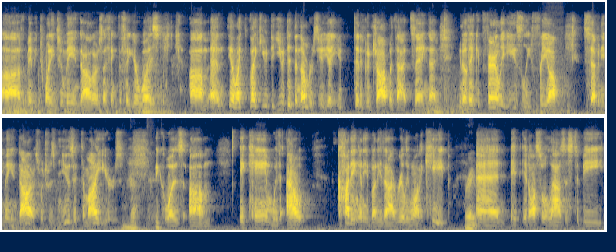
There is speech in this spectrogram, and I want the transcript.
uh, of maybe twenty two million dollars. I think the figure was, um, and you know, like like you you did the numbers. You you did a good job with that, saying that you know they could fairly easily free up seventy million dollars, which was music to my ears, yeah. because um, it came without cutting anybody that I really want to keep. Right. And it, it also allows us to be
